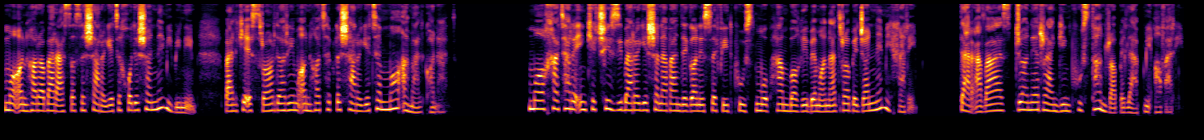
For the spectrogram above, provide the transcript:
ما آنها را بر اساس شرایط خودشان نمی بینیم بلکه اصرار داریم آنها طبق شرایط ما عمل کنند. ما خطر اینکه چیزی برای شنوندگان سفید پوست مبهم باقی بماند را به جان نمی خریم. در عوض جان رنگین پوستان را به لب می آوریم.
